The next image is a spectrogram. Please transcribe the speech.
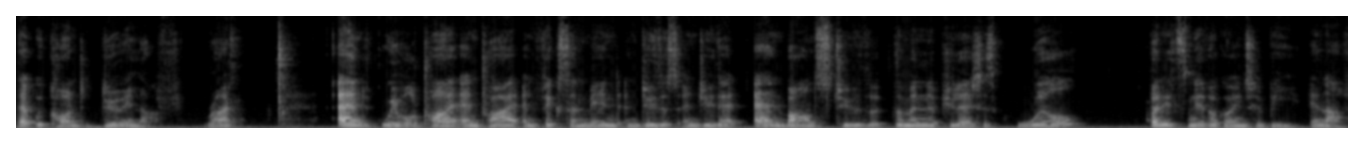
That we can't do enough, right? And we will try and try and fix and mend and do this and do that and bounce to the, the manipulator's will, but it's never going to be enough.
